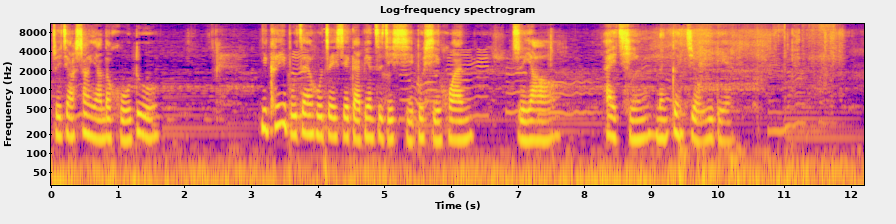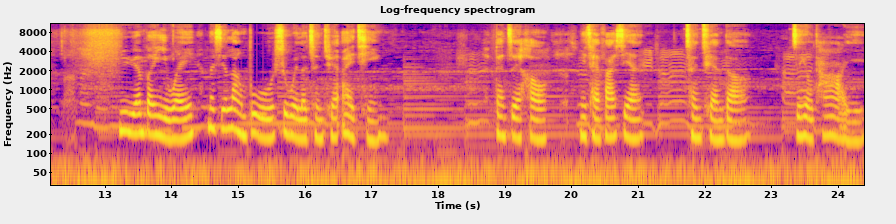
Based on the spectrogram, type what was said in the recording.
嘴角上扬的弧度。你可以不在乎这些，改变自己喜不喜欢，只要爱情能更久一点。你原本以为那些让步是为了成全爱情，但最后你才发现，成全的只有他而已。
